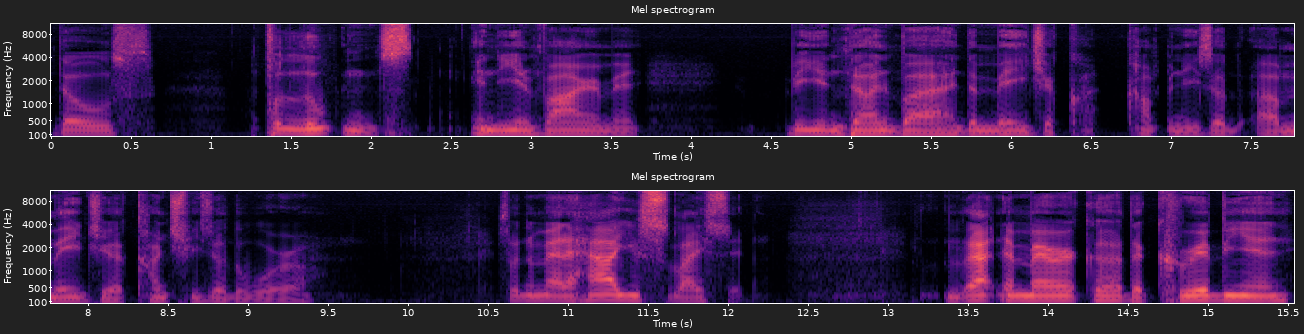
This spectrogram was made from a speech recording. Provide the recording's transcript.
those pollutants in the environment being done by the major co- companies or uh, major countries of the world. So, no matter how you slice it, Latin America, the Caribbean,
